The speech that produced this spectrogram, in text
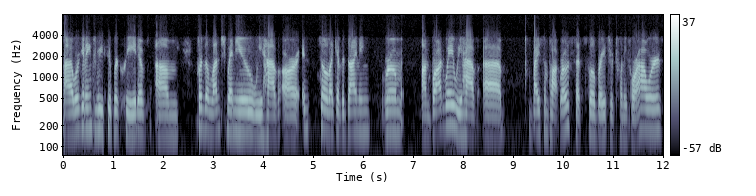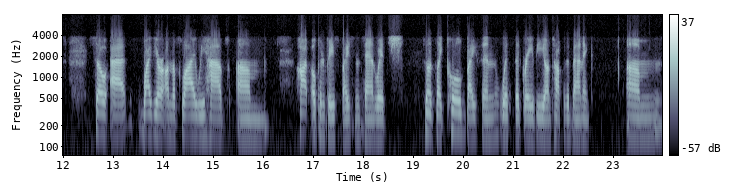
Uh, we're getting to be super creative. Um, for the lunch menu, we have our so like at the dining room on Broadway, we have bison pot roast that's slow braised for 24 hours. So at YVR on the fly, we have um, hot open faced bison sandwich. So it's like pulled bison with the gravy on top of the bannock. Um,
